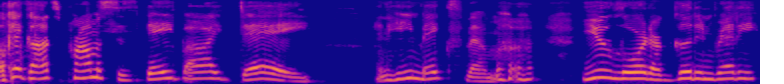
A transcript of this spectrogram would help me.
Okay, God's promises day by day, and He makes them. you, Lord, are good and ready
